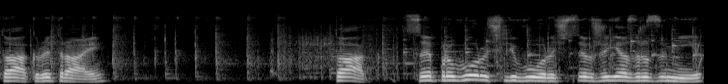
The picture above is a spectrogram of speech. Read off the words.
Так, ретрай. Так, це праворуч, ліворуч, це вже я зрозумів.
